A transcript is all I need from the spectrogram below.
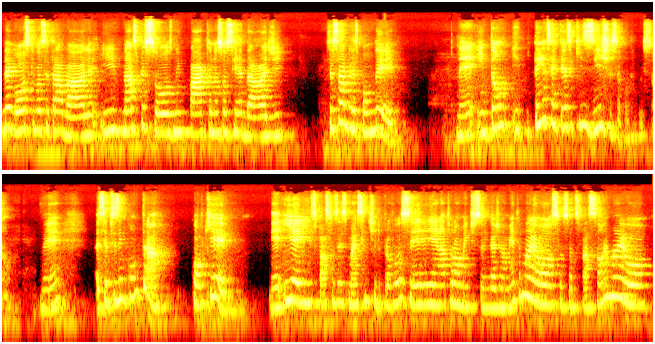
negócio que você trabalha e nas pessoas, no impacto na sociedade? Você sabe responder? Né? Então, tenha certeza que existe essa contribuição, né? Você precisa encontrar qual que é. Né? E aí isso passa a fazer mais sentido para você, e aí naturalmente seu engajamento é maior, sua satisfação é maior,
